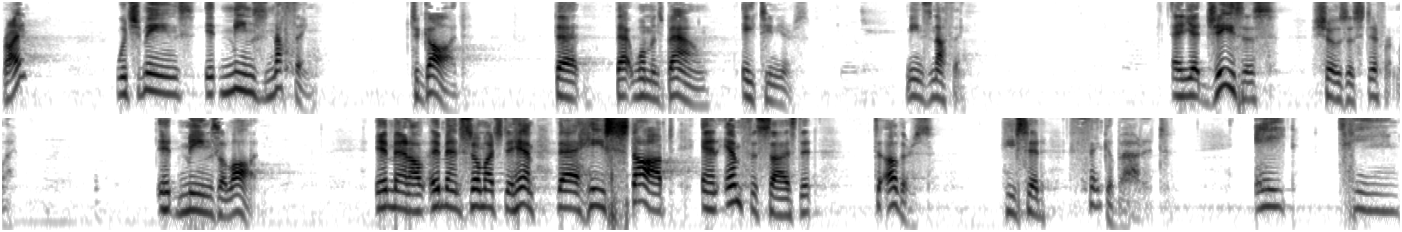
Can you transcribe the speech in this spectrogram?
right? Which means it means nothing to God that that woman's bound 18 years. Means nothing. And yet Jesus shows us differently. It means a lot. It meant, it meant so much to him that he stopped and emphasized it to others. He said, Think about it. 18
